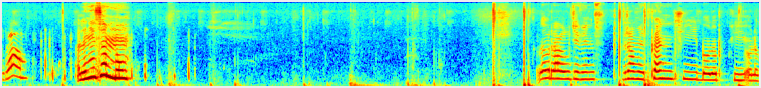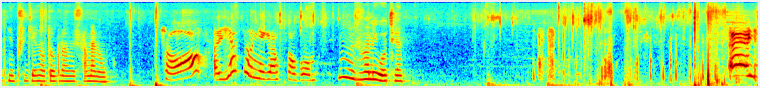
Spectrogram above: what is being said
Gram. Ale nie ze mną. Dobra ludzie, więc gramy pęci, bo dopóki Olek nie przyjdzie, no to gramy samemu. Co? Ale ja to nie gram z tobą. Nie, wywaliło cię. Ej!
